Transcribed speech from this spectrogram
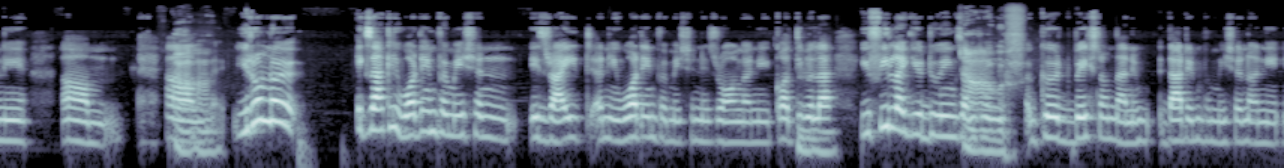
अनि you don't know exactly what information is right अनि वाट इन्फर्मेसन इज रङ अनि कति बेला you feel like you doing something good based on that that information अनि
